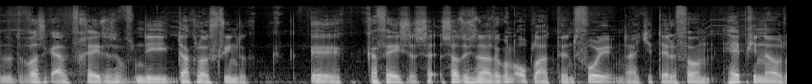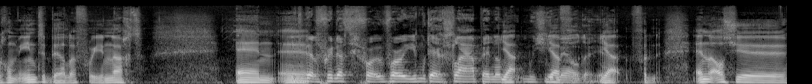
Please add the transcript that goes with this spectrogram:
dat was ik eigenlijk vergeten. Zo van die dakloos vriendelijk eh, cafés. Daar za- zat dus inderdaad ook een oplaadpunt voor je, inderdaad, je telefoon. Heb je nodig om in te bellen voor je nacht. En, eh, Moet je bellen voor je nacht, voor, voor, je moet ergens slapen en dan moet je je ja, melden. voor- Ja, voor- en als je,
